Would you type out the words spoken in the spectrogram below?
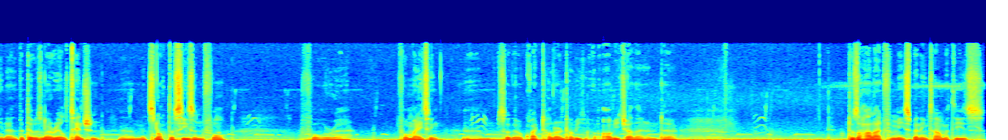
you know, but there was no real tension. Um, it's not the season for for uh, for mating, um, so they were quite tolerant of e- of each other, and uh, it was a highlight for me spending time with these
